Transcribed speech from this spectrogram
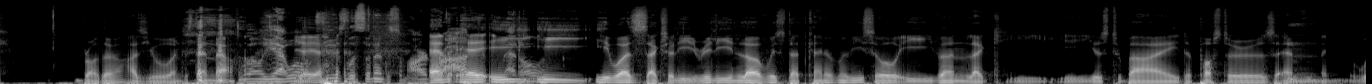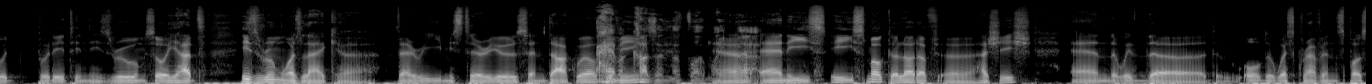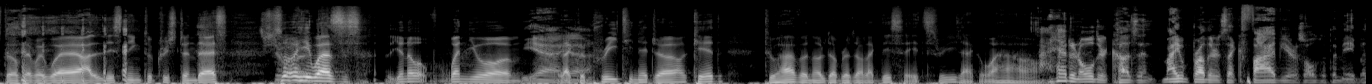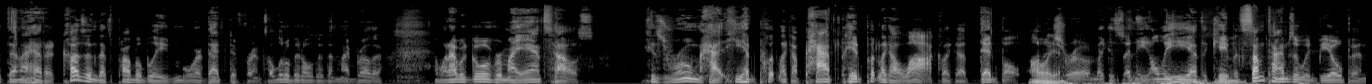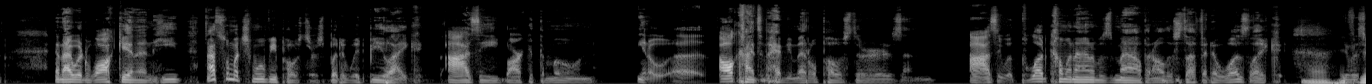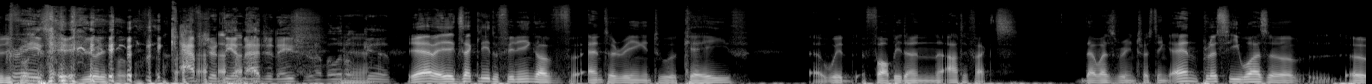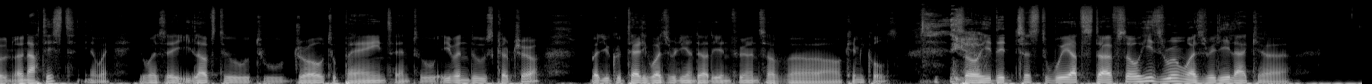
brother, as you understand now. Well, yeah, well, Yeah, yeah. he was listening to some hard and rock, he, and he he he was actually really in love with that kind of movie so he even like he, he used to buy the posters and Mm-hmm. would put it in his room so he had his room was like a very mysterious and dark world I have me a cousin that's like yeah that. and he he smoked a lot of uh, hashish and with the, the all the Wes Cravens posters everywhere, listening to Christian Death. So he was, you know, when you're um, Yeah, like yeah. a pre-teenager kid, to have an older brother like this, it's really like wow. I had an older cousin. My brother is like five years older than me, but then I had a cousin that's probably more of that difference, a little bit older than my brother. And when I would go over my aunt's house, his room had he had put like a pad he had put like a lock like a deadbolt on Oh, his yeah. room like his, and he only he had the key but sometimes it would be open and i would walk in and he not so much movie posters but it would be like ozzy bark at the moon you know uh, all kinds of heavy metal posters and ozzy with blood coming out of his mouth and all this stuff and it was like Yeah, it was beautiful. crazy it's beautiful. it captured the imagination of a little Yeah. kid Yeah, exactly the feeling of entering into a cave uh, with forbidden artifacts. That was very interesting. And plus, he was a, a an artist in a way. He was a, he loves to to draw, to paint, and to even do sculpture. But you could tell he was really under the influence of uh, chemicals. So he did just weird stuff. So his room was really like a,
